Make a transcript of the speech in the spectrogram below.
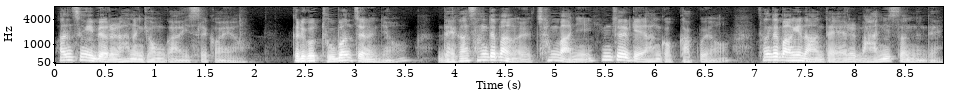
환승이별을 하는 경우가 있을 거예요. 그리고 두 번째는요 내가 상대방을 참 많이 힘들게 한 것 같고요. 상대방이 나한테 애를 많이 썼는데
